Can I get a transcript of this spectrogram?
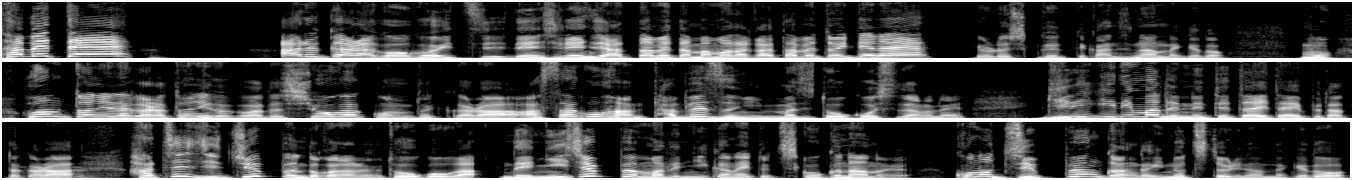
食べてあるから551電子レンジ温めたままだから食べといてね。よろしくって感じなんだけどもう本当にだからとにかく私小学校の時から朝ごはん食べずにマジ登校してたのね。ギリギリまで寝てたいタイプだったから8時10分とかなのよ登校が。で20分までに行かないと遅刻なのよ。この10分間が命取りなんだけど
